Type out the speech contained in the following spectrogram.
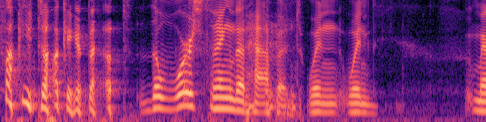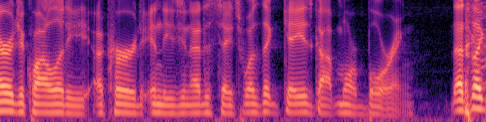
fuck are you talking about? the worst thing that happened when when marriage equality occurred in these United States was that gays got more boring. That's like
